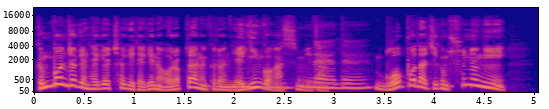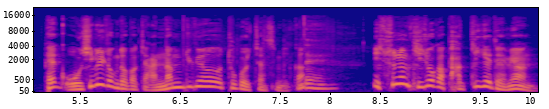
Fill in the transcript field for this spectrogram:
근본적인 해결책이 되기는 어렵다는 그런 얘기인 것 음. 같습니다. 네, 네. 무엇보다 지금 수능이 150일 정도밖에 안 남겨두고 있지 않습니까? 네. 이 수능 기조가 바뀌게 되면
